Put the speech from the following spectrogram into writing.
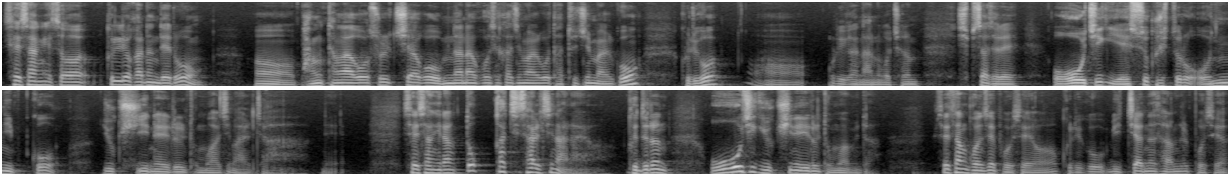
세상에서 끌려가는 대로 어, 방탕하고 술 취하고 음란하고 호색하지 말고 다투지 말고 그리고 어, 우리가 나눈 것처럼 14절에 오직 예수 그리스도로 옷 입고 육신의 를 도모하지 말자. 네. 세상이랑 똑같이 살진 않아요. 그들은 오직 육신의 일을 도모합니다. 세상 권세 보세요. 그리고 믿지 않는 사람들 보세요.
